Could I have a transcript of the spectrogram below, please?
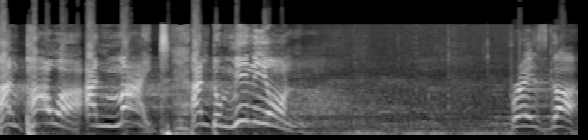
and power and might and dominion. Praise God.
